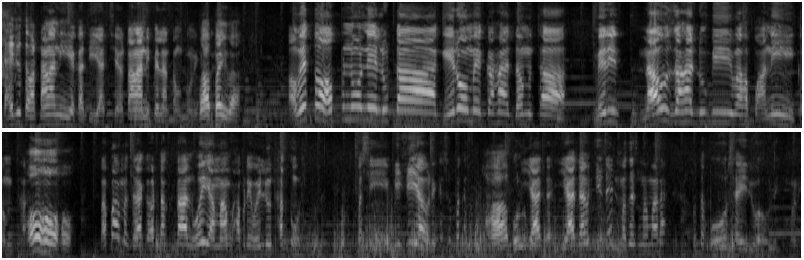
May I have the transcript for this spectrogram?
શાયરી તો અટાણાની એકાથી યાદ છે? અટાણાની પહેલા તો વાહ ભાઈ વાહ. હવે તો અપનો ને લૂટા ઘેરો મેં કહા દમ થા. મેરી નાવ જહાં ડૂબી વહાં પાણી કમ થા. ઓહો હો. બાપા આમાં જરાક અટકતા હોય આમ આમ આપણે વહેલું થતું હોય. પછી બીજી આવડે કે શું પતા હા બોલો. યાદ યાદ આવતી જાય ને મગજમાં મારા? તો બહુ સાઈઝ આવડે મને.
